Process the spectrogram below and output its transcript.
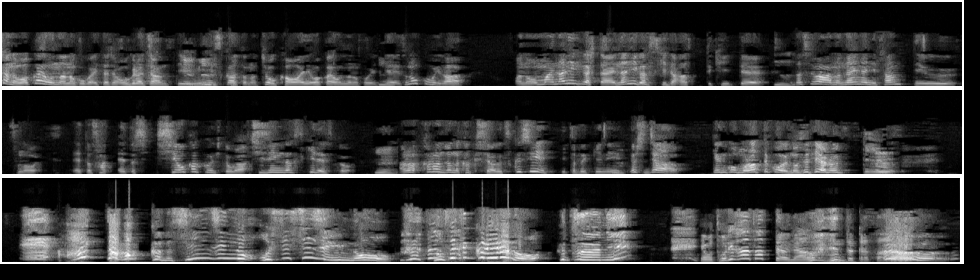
者の若い女の子がいたじゃん、小倉ちゃんっていうミニスカートの超可愛い若い女の子がいて、うんその子が、あの、お前何がしたい何が好きだって聞いて、うん私はあの、何々さんっていう、その、えっと、さ、えっと、し詩を書く人が、詩人が好きですと。うん。あの、彼女の書く詩は美しいって言った時に、うんよし、じゃあ、原稿もらってこい、載せてやるっていう。うんえ、入ったばっかの新人の推し詩人の、載せてくれるの？普通に？いや、もう鳥肌立ったよね、あの辺とかさ。うん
